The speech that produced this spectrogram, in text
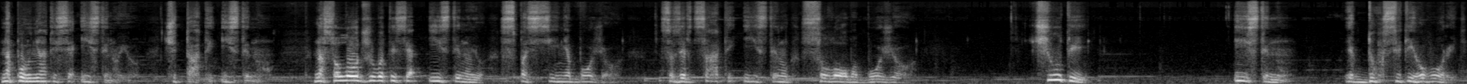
наповнятися істиною, читати істину, насолоджуватися істиною спасіння Божого, созерцати істину Слова Божого, чути істину, як Дух Святий говорить,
